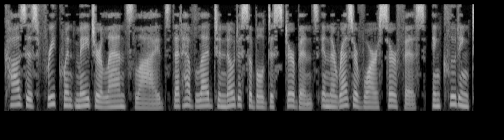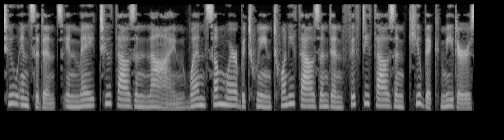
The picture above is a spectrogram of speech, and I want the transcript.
causes frequent major landslides that have led to noticeable disturbance in the reservoir surface, including two incidents in May 2009 when somewhere between 20,000 and 50,000 cubic meters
